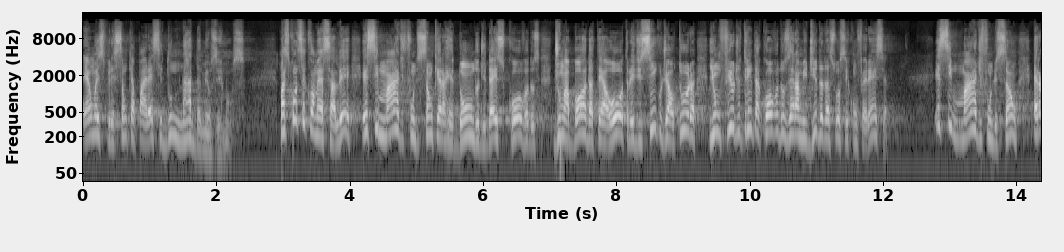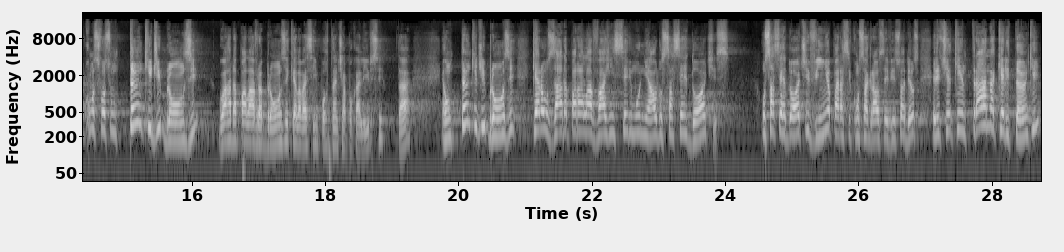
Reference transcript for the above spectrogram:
É uma expressão que aparece do nada, meus irmãos. Mas quando você começa a ler, esse mar de fundição que era redondo, de 10 côvados, de uma borda até a outra, e de 5 de altura, e um fio de 30 côvados era a medida da sua circunferência. Esse mar de fundição era como se fosse um tanque de bronze, guarda a palavra bronze, que ela vai ser importante em Apocalipse, tá? É um tanque de bronze que era usado para a lavagem cerimonial dos sacerdotes. O sacerdote vinha para se consagrar ao serviço a Deus, ele tinha que entrar naquele tanque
